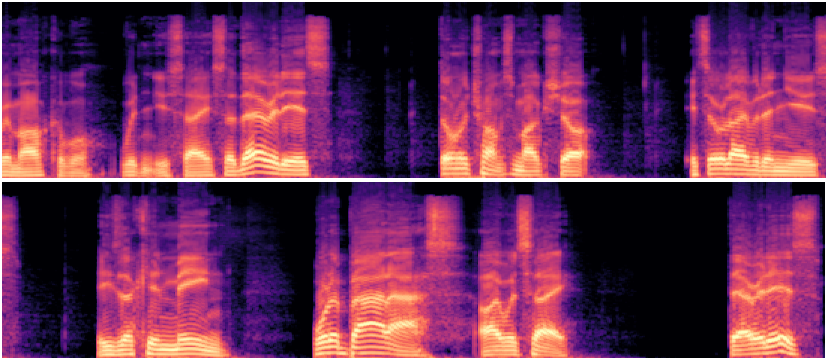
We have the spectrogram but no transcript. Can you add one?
remarkable, wouldn't you say? So there it is. Donald Trump's mugshot. It's all over the news. He's looking mean. What a badass, I would say. There it is.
